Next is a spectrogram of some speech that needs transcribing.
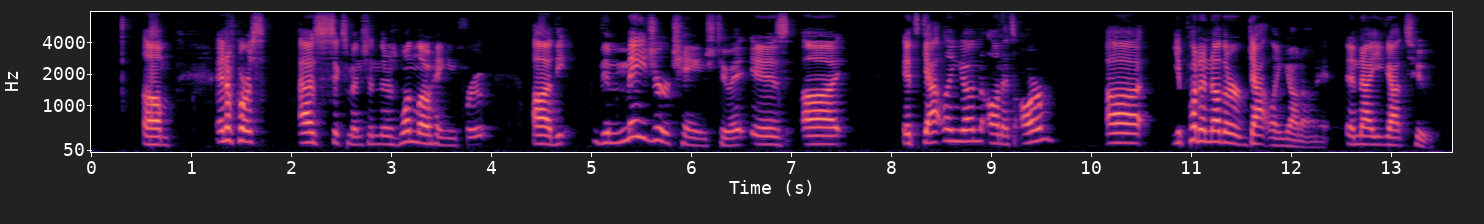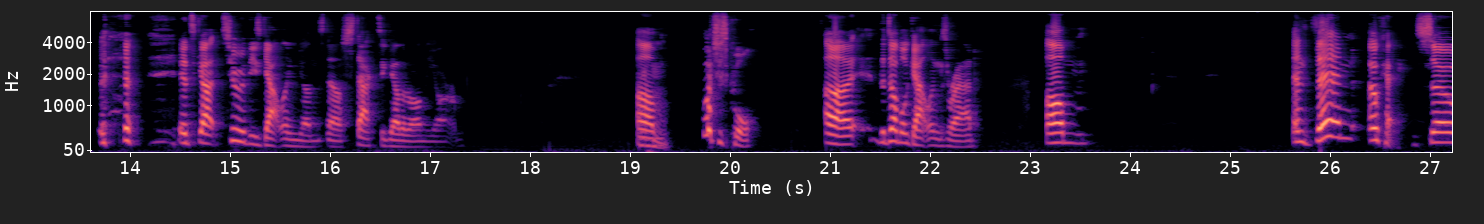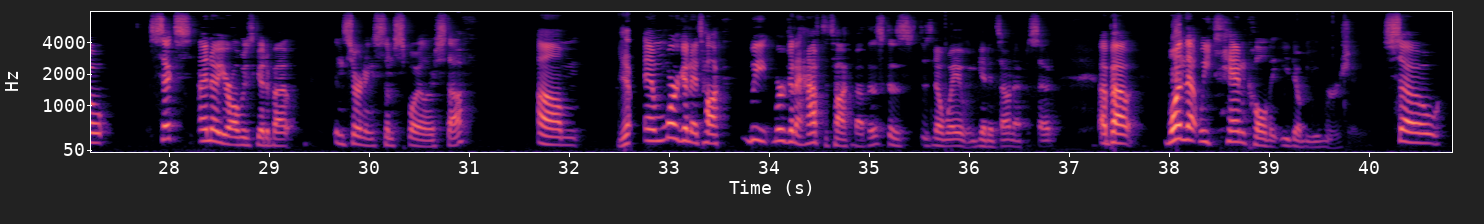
Um, and of course, as Six mentioned, there's one low hanging fruit. Uh, the the major change to it is uh, its Gatling gun on its arm. Uh, you put another Gatling gun on it, and now you got two. it's got two of these Gatling guns now stacked together on the arm. Um, which is cool. Uh, the double Gatling's rad. Um, and then okay, so six. I know you're always good about inserting some spoiler stuff. Um, Yep. And we're gonna talk. We we're gonna have to talk about this because there's no way it would get its own episode about one that we can call the EW version. So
